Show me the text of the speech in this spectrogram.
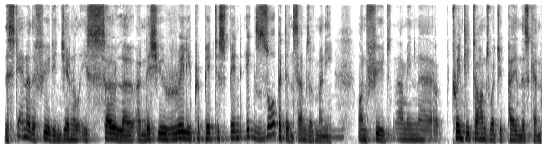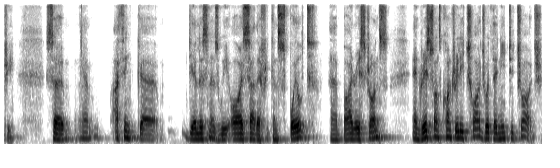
the standard of the food in general is so low unless you're really prepared to spend exorbitant sums of money on food. I mean, uh, 20 times what you'd pay in this country. So um, I think. Uh, dear listeners, we are South Africans spoilt uh, by restaurants, and restaurants can't really charge what they need to charge,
